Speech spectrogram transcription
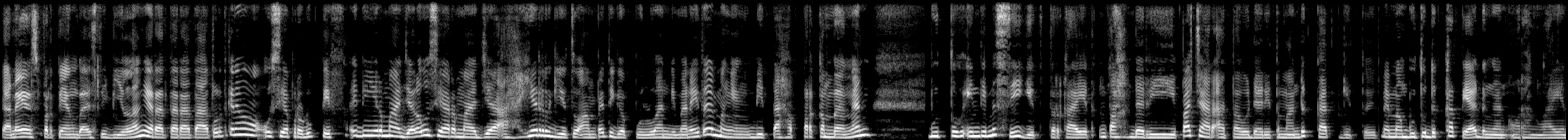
karena ya seperti yang Mbak Esti bilang ya rata-rata atlet kan emang usia produktif. Eh, di remaja lah usia remaja akhir gitu sampai 30-an di mana itu emang yang di tahap perkembangan butuh intimasi gitu terkait entah dari pacar atau dari teman dekat gitu. Memang butuh dekat ya dengan orang lain.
